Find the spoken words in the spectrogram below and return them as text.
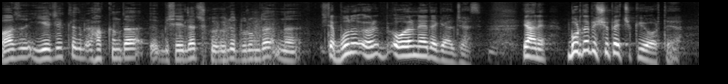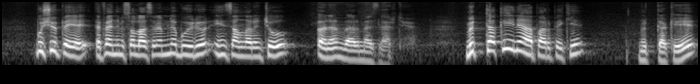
Bazı yiyecekler hakkında e, bir şeyler çıkıyor. Öyle durumda ne? İşte bunu o örneğe de geleceğiz. Yani burada bir şüphe çıkıyor ortaya. Bu şüpheye Efendimiz sallallahu aleyhi ve sellem ne buyuruyor? İnsanların çoğu önem vermezler diyor. Müttaki ne yapar peki? Müttaki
